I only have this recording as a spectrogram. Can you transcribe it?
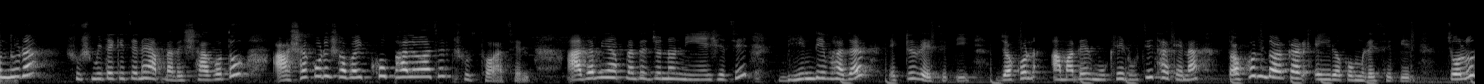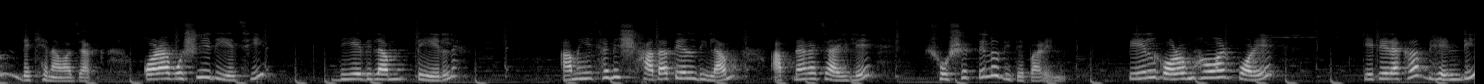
বন্ধুরা, সুস্মিতা কিচেনে আপনাদের স্বাগত। আশা করি সবাই খুব ভালো আছেন, সুস্থ আছেন। আজ আমি আপনাদের জন্য নিয়ে এসেছি ভিন্ডি ভাজার একটি রেসিপি যখন আমাদের মুখে রুচি থাকে না, তখন দরকার এই রকম রেসিপির চলুন দেখে নেওয়া যাক। কড়া বসিয়ে দিয়েছি, দিয়ে দিলাম তেল। আমি এখানে সাদা তেল দিলাম, আপনারা চাইলে সর্ষের তেলও দিতে পারেন। তেল গরম হওয়ার পরে কেটে রাখা ভেন্ডি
